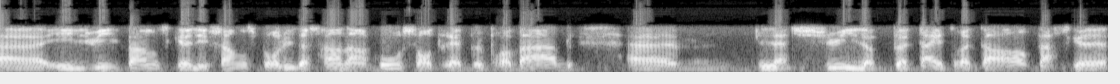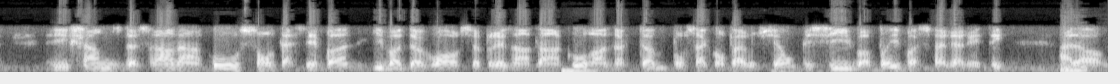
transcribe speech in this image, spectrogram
Euh, et lui, il pense que les chances pour lui de se rendre en cours sont très peu probables. Euh, Là-dessus, il a peut-être tort parce que les chances de se rendre en cours sont assez bonnes. Il va devoir se présenter en cours en octobre pour sa comparution, puis s'il va pas, il va se faire arrêter. Alors,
